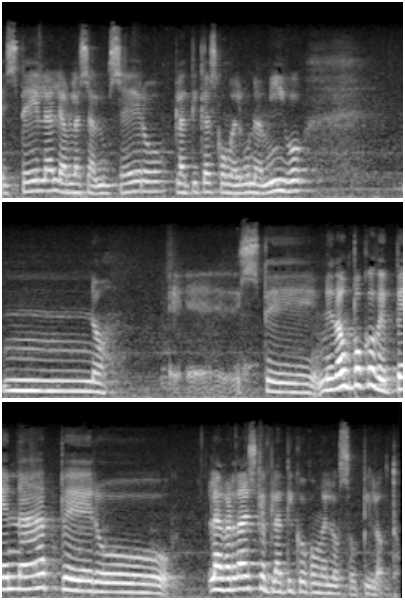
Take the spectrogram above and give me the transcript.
Estela? ¿Le hablas a Lucero? ¿Platicas con algún amigo? Mm, no. Este, me da un poco de pena, pero la verdad es que platico con el oso piloto.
